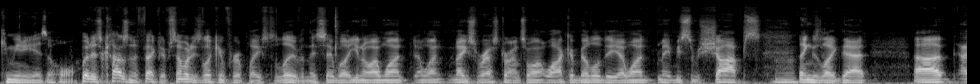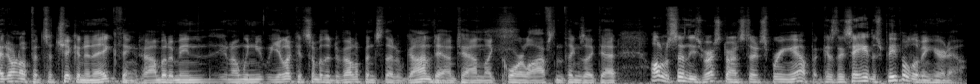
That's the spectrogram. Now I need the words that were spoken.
community as a whole. But it's cause and effect. If somebody's looking for a place to live and they say, "Well, you know, I want I want nice restaurants, I want walkability, I want maybe some shops, things like that." Uh, I don't know if it's a chicken and egg thing, Tom, but I mean, you know, when you, you look at some of the developments that have gone downtown, like Core Lofts and things like that, all of a sudden these restaurants start springing up because they say, "Hey, there's people living here now."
